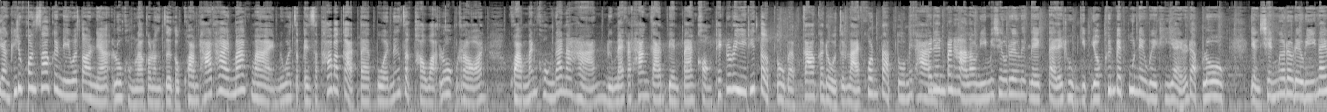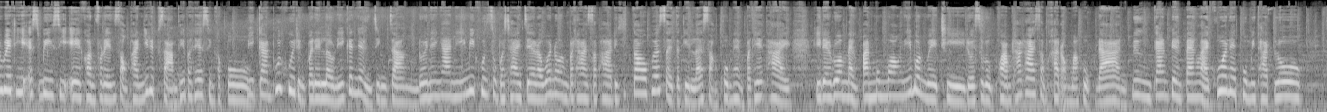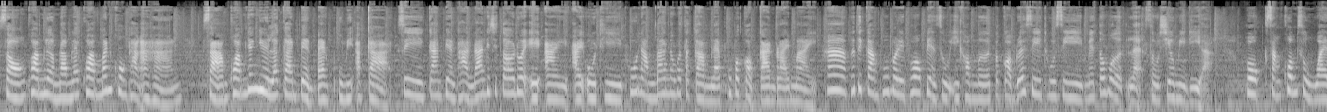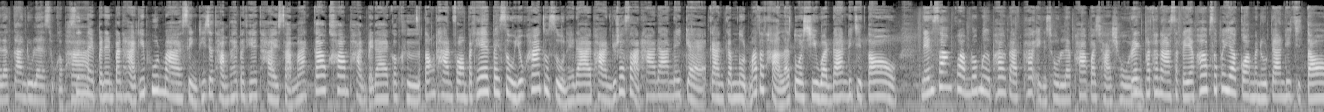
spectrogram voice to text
อย่างที่ทุกคนทราบกันดีว่าตอนเนี้ยโลกของเรากำลังเจอกับความท้าทายมากมาย ไม่ว่าจะเป็นสภาพอากาศแปรปรวนเนื่องจากภาวะโลกร้อน ความมั่นคงด้านอาหาร หรือแม้กระทั่งการเปลี่ยนแปลงของเทคโนโลยีที่เติบโตแบบก้าวกระโดดจนหลายคนปรับตัวไม่ทันประเด็นปัญหาเหล่านี้ไม่ใช่เรื่องเล็กๆ แต่ได้ถูกหยิบยกขึ้นไปพูดในเวทีใหญ่ระดับโลก อย่างเช่นเมื่อเร็วๆนี้ในเวที SBCA Conference 2023 ที่ประเทศสิงคโปร์มีการพูดคุยถึงประเด็นเหล่านี้กันอย่างจริงจัง โดยในงานนี้มีคุณสุประชัยเจรวนนท์ประธานสภาดิจิทัลเพื่อเศรษฐกิจและสังคมแห่งประเทศไทย ที่ได้ร่วมแบ่งปันมุมมองนี้บนเวที โดยสรุปความท้าทายสำคัญออกมา 6 ด้าน 1. การเปลี่ยนแปลงหลายขั้วในภูมิทัศน์โลก 2. ความเหลื่อมล้ำและความมั่นคงทางอาหาร 3. ความยั่งยืนและการเปลี่ยนแปลงภูมิอากาศ 4. การเปลี่ยนผ่านด้านดิจิทัลด้วย AI IoT ผู้นำด้านนวัตกรรม และผู้ประกอบการรายใหม่ 5. พฤติกรรมผู้บริโภคเปลี่ยนสู่ e-commerce ประกอบด้วย C2C Metaverse และ Social Media 6. สังคมสูงวัยและการดูแลสุขภาพ ซึ่งในประเด็นปัญหาที่พูดมาสิ่งที่จะทำให้ประเทศไทยสามารถก้าวข้ามผ่านไปได้ก็คือ ต้องทานฟอร์มประเทศไปสู่ยุค 5.0 ให้ได้ผ่านยุทธศาสตร์ 5 ด้านได้แก่ การกำหนดมาตรฐานและตัวชี้วัดด้านดิจิทัลเน้นสร้างความร่วมมือภาครัฐ ภาคเอกชน และภาคประชาชน เร่งพัฒนาศักยภาพทรัพยากรมนุษย์ด้านดิจิทัล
